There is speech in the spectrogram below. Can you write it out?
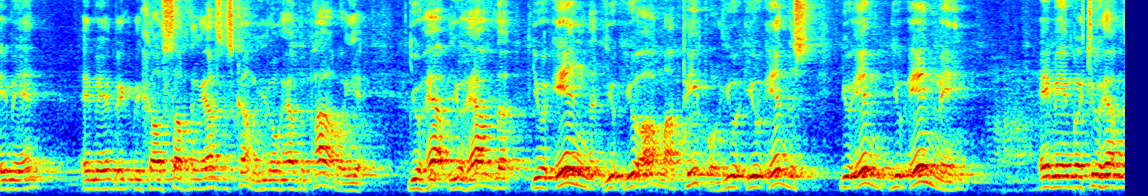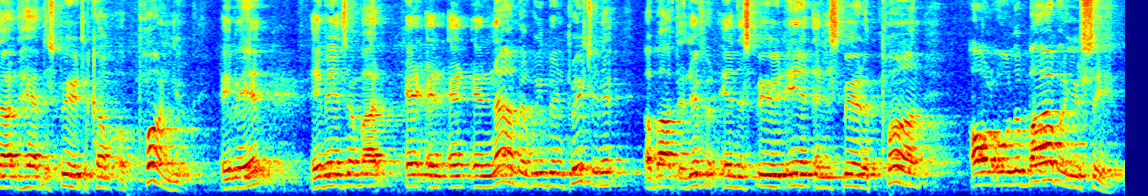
Amen. Amen. Because something else is coming. You don't have the power yet. You have you have the you're in the, you you are my people. You you in the you in you in me Amen. But you have not had the Spirit to come upon you. Amen. Amen, somebody. And, and, and, and now that we've been preaching it about the difference in the Spirit in and the Spirit upon, all over the Bible you see.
